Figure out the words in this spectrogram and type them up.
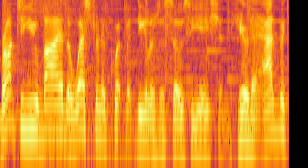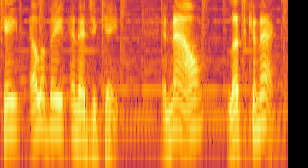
Brought to you by the Western Equipment Dealers Association, here to advocate, elevate, and educate. And now, let's connect.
